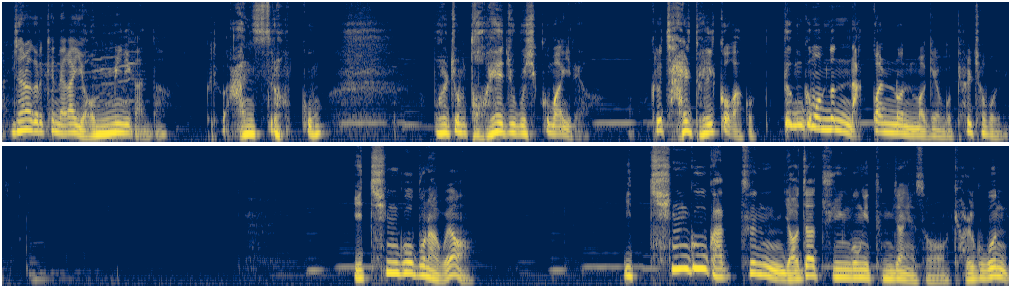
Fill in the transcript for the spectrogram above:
언제나 그렇게 내가 연민이 간다. 그리고 안쓰럽고 뭘 좀 더 해주고 싶고 막 이래요. 그리고 잘 될 것 같고 뜬금없는 낙관론 막 이런 거 펼쳐 보이면서. 이 친구분하고요. 이 친구 같은 여자 주인공이 등장해서 결국은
